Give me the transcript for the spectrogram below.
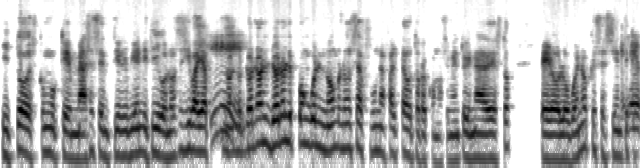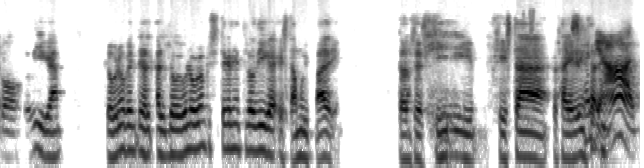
y todo, es como que me hace sentir bien y te digo, no sé si vaya... No, no, yo no le pongo el nombre, no fue una falta de autorreconocimiento y nada de esto, pero lo bueno que se siente que lo diga, lo bueno que, lo bueno que se siente que alguien te lo diga, está muy padre. Entonces, sí, sí está... O sea, es genial.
